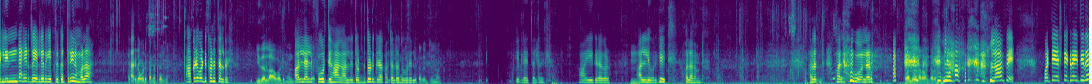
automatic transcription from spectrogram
ಇಲ್ಲಿಂದ ಹಿಡಿದು ಎಲ್ಲಿರಿಗೆ ಐತ್ರಿ ಗೊತ್ತ್ರಿ ನಮ್ಮ ಹೊಲ? ಆ ಕಡೆ ಹೊಡೆ ಕಾಣತ್ತಲ್ರಿ. ಆ ಕಡೆ ಒಡ್ಡಿ ಕಾಣತ್ತಲ್ರಿ. ಇದಲ್ಲ ಆ ಒಟ್ಟು ಮುಂದೆ ಅಲ್ಲಿ ಅಲ್ಲಿ ಪೂರ್ತಿ ಹಾಂ ಅಲ್ಲಿ ದೊಡ್ಡ ದೊಡ್ಡ ಗಿಡ ಕಾಣ್ತಲ್ರಿ ದೂರಿಂದ. ಇಲ್ಲಿ ಐತಲ್ರಿ ಇಲ್ಲಿ. ಹಾಂ ಈ ಗಿಡಗಳು. ಅಲ್ಲಿವರೆಗೆ ಐತಿ ಹೊಲ ನಮ್ಮದು ಹೊಲ ಹೊಲ ಓನರ್ ಲಾಪೆ ಒಟ್ಟು ಎಷ್ಟು ಎಕರೆ ಐತಿದೆ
